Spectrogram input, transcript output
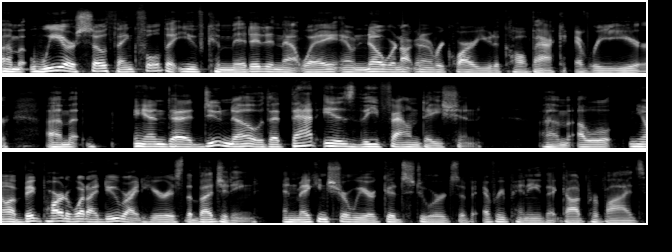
um, we are so thankful that you've committed in that way. And no, we're not going to require you to call back every year. Um, and uh, do know that that is the foundation. Um, a, you know, a big part of what I do right here is the budgeting and making sure we are good stewards of every penny that God provides.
